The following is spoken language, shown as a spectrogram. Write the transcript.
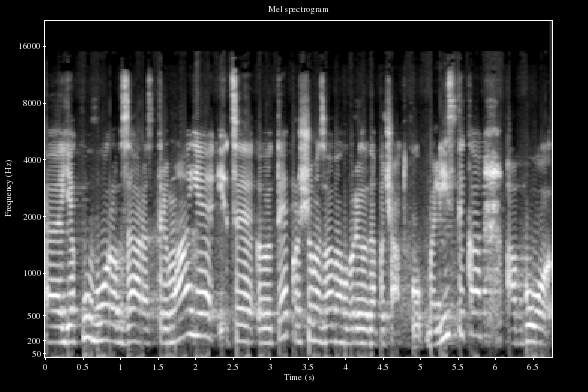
е, яку ворог зараз тримає. Це е, те про що ми з вами говорили на початку: балістика або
